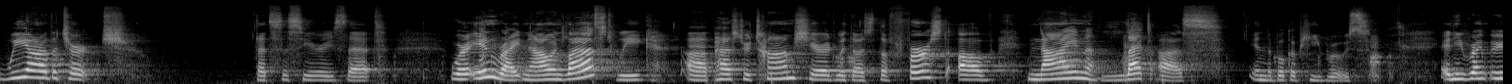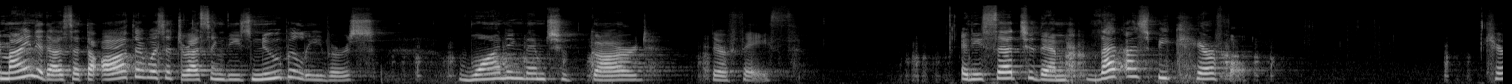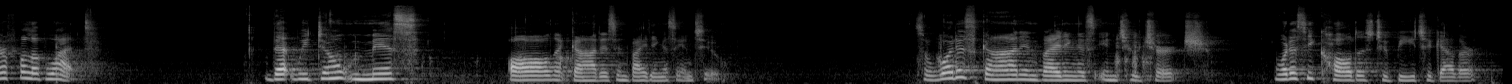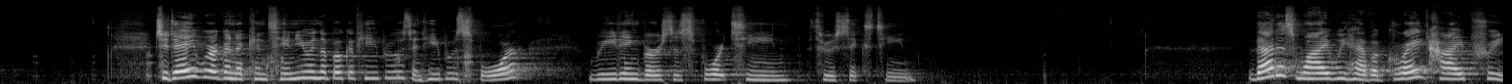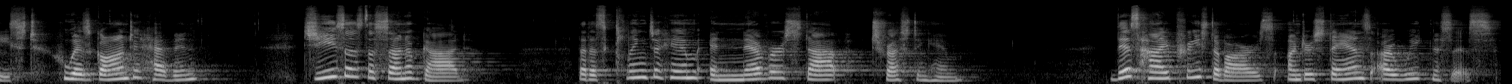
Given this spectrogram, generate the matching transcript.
We are the church. That's the series that we're in right now. And last week, uh, Pastor Tom shared with us the first of nine let us in the book of Hebrews. And he re- reminded us that the author was addressing these new believers, wanting them to guard their faith. And he said to them, Let us be careful Careful of what? That we don't miss all that God is inviting us into. So, what is God inviting us into, church? What has He called us to be together? Today, we're going to continue in the book of Hebrews, in Hebrews 4, reading verses 14 through 16. That is why we have a great high priest who has gone to heaven, Jesus, the Son of God. Let us cling to him and never stop trusting him. This high priest of ours understands our weaknesses,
